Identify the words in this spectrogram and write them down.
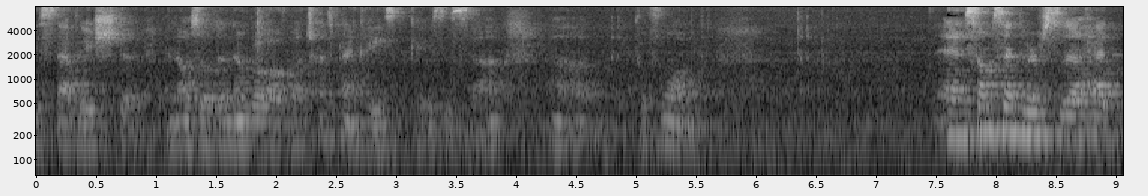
established and also the number of transplant case, cases performed. And some centers had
